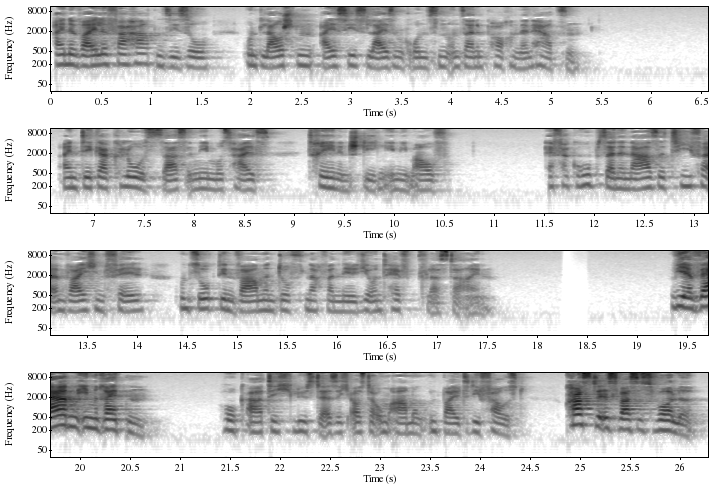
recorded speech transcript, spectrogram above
Eine Weile verharrten sie so und lauschten Icys leisen Grunzen und seinem pochenden Herzen. Ein dicker Kloß saß in Nemos Hals, Tränen stiegen in ihm auf. Er vergrub seine Nase tiefer im weichen Fell und sog den warmen Duft nach Vanille und Heftpflaster ein. Wir werden ihn retten! Ruckartig löste er sich aus der Umarmung und ballte die Faust. Koste es, was es wolle!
